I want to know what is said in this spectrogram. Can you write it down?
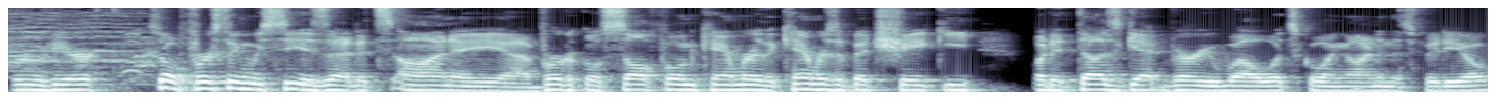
through here. So first thing we see is that it's on a uh, vertical cell phone camera. The camera's a bit shaky, but it does get very well what's going on in this video.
